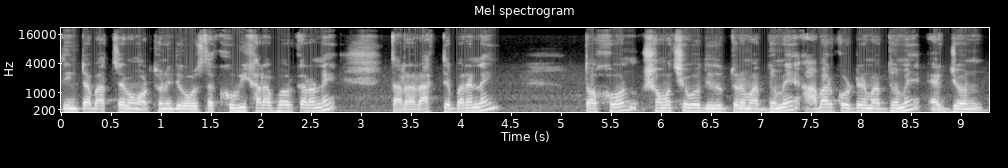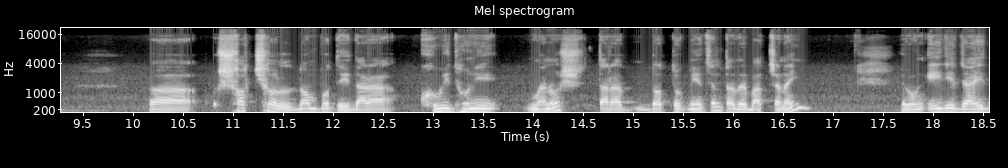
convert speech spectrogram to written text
তিনটা বাচ্চা এবং অর্থনৈতিক অবস্থা খুবই খারাপ হওয়ার কারণে তারা রাখতে পারে নাই। তখন সমাজসেবা অধিদপ্তরের মাধ্যমে আবার কোর্টের মাধ্যমে একজন সচ্ছল দম্পতি যারা খুবই ধনী মানুষ তারা দত্তক নিয়েছেন তাদের বাচ্চা নাই। এবং এই যে জাহিদ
